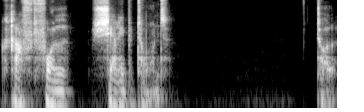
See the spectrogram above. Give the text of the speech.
kraftvoll, Sherry betont. Toll.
